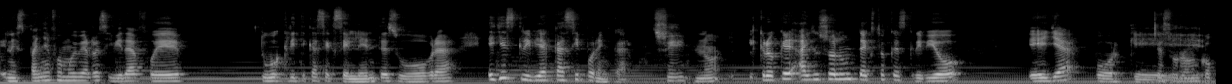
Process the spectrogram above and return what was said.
en España fue muy bien recibida, fue, tuvo críticas excelentes su obra. Ella escribía casi por encargo. Sí. ¿no? Creo que hay solo un texto que escribió ella porque de su ronco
